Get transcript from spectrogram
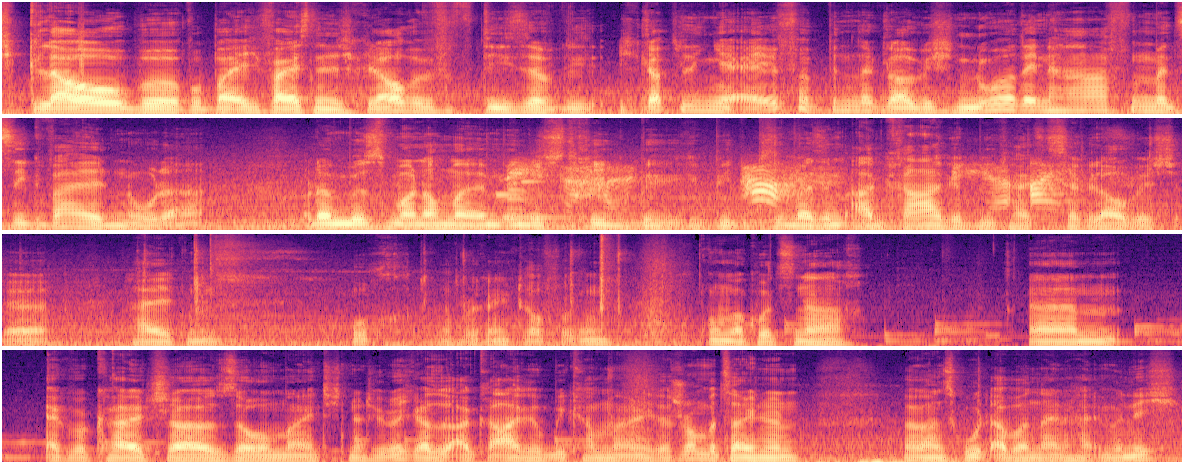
Ich glaube, wobei ich weiß nicht, ich glaube, diese, ich glaube, die Linie 11 verbindet, glaube ich, nur den Hafen mit Siegwalden, oder? Oder müssen wir nochmal im Industriegebiet, beziehungsweise im Agrargebiet heißt es ja, glaube ich, äh, halten. Huch, da wollte ich gar nicht drauf drücken. Gucken wir mal kurz nach. Ähm, Agriculture Zone meinte ich natürlich. Also Agrargebiet kann man eigentlich schon bezeichnen. War ganz gut, aber nein, halten wir nicht.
